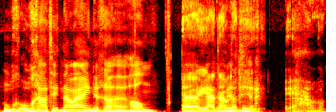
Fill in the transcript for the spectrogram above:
hoe, hoe gaat dit nou eindigen, Han? Eh, ja, nou, dat is. Ja. Ja, wat,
